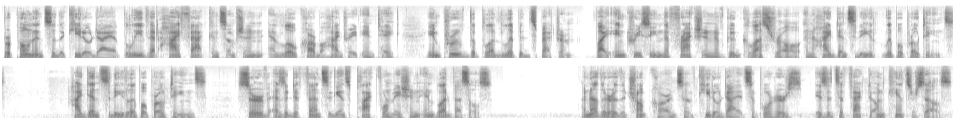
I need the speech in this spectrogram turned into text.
Proponents of the keto diet believe that high fat consumption and low carbohydrate intake improve the blood lipid spectrum by increasing the fraction of good cholesterol and high density lipoproteins. High density lipoproteins serve as a defense against plaque formation in blood vessels. Another of the trump cards of keto diet supporters is its effect on cancer cells.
